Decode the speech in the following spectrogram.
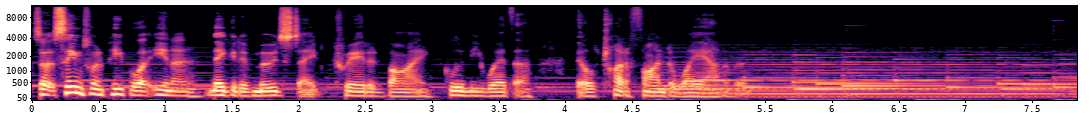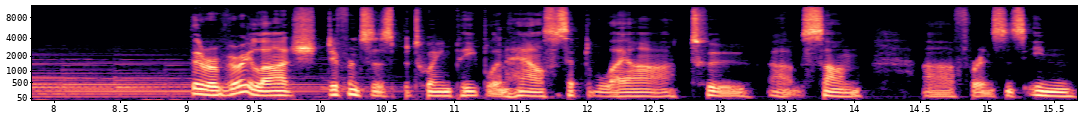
So it seems when people are in a negative mood state created by gloomy weather, they'll try to find a way out of it. There are very large differences between people and how susceptible they are to um, sun uh, for instance, in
